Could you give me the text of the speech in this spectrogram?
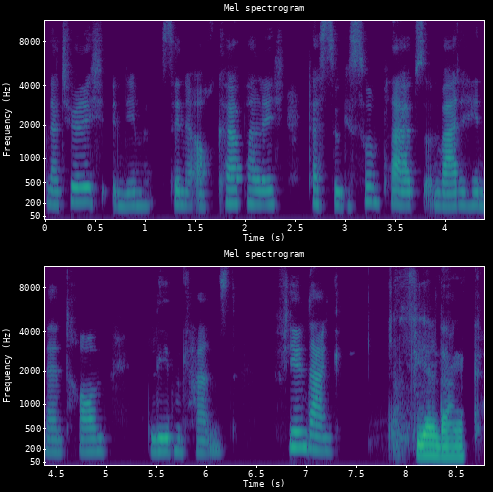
natürlich in dem Sinne auch körperlich, dass du gesund bleibst und weiterhin deinen Traum leben kannst. Vielen Dank. Vielen Dank.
